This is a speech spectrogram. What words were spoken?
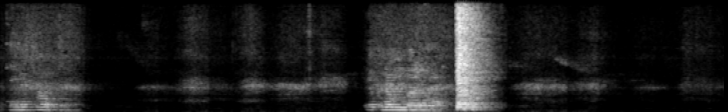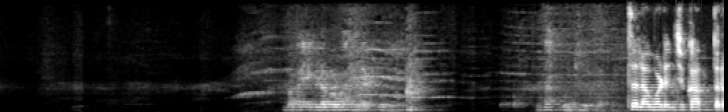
ते हे ठेवतो. एक नंबर झाला. बघा एक डबा भरलाय पूर्ण. चला वड्यांचे काप तर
